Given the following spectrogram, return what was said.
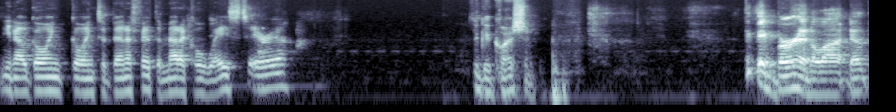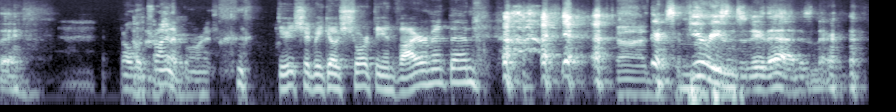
you know, going going to benefit the medical waste area? It's a good question. I think they burn it a lot, don't they? Well, they're I'm trying to burn it. Do should we go short the environment then? yeah. God. There's a few reasons to do that, isn't there?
